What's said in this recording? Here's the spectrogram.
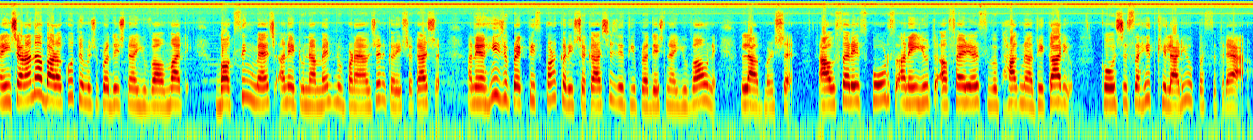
અહીં શાળાના બાળકો તેમજ પ્રદેશના યુવાઓ માટે બોક્સિંગ મેચ અને ટુર્નામેન્ટનું પણ આયોજન કરી શકાશે અને અહીં જ પ્રેક્ટિસ પણ કરી શકાશે જેથી પ્રદેશના યુવાઓને લાભ મળશે આ અવસરે સ્પોર્ટ્સ અને યુથ અફેર્સ વિભાગના અધિકારીઓ કોચ સહિત ખેલાડીઓ ઉપસ્થિત રહ્યા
